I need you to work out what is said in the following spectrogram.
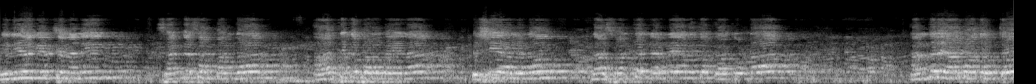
వినియోగించనని సంఘ సంబంధ ఆర్థిక పరమైన విషయాలను నా స్వంత నిర్ణయాలతో కాకుండా అందరి ఆమోదంతో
